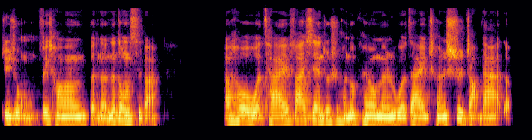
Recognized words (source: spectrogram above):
这种非常本能的东西吧。然后我才发现，就是很多朋友们如果在城市长大的，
